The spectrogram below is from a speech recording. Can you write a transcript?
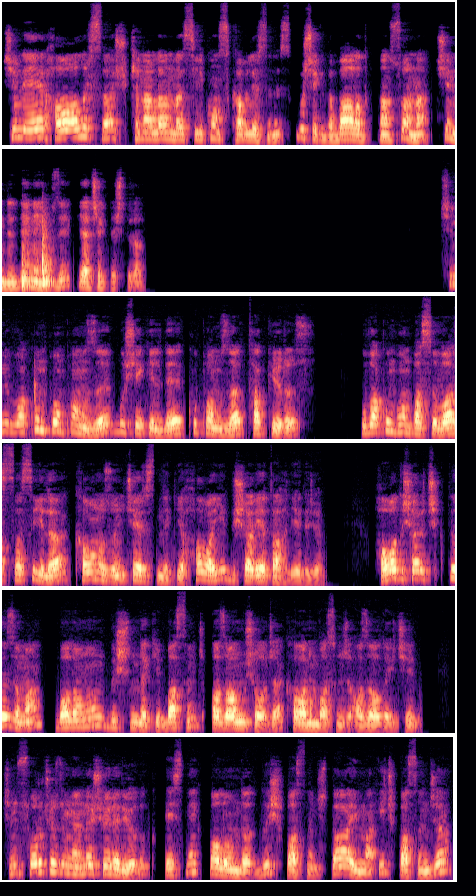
Şimdi eğer hava alırsa şu kenarlarına silikon sıkabilirsiniz. Bu şekilde bağladıktan sonra şimdi deneyimizi gerçekleştirelim. Şimdi vakum pompamızı bu şekilde kupamıza takıyoruz. Bu vakum pompası vasıtasıyla kavanozun içerisindeki havayı dışarıya tahliye edeceğim. Hava dışarı çıktığı zaman balonun dışındaki basınç azalmış olacak. Havanın basıncı azaldığı için. Şimdi soru çözümlerinde şöyle diyorduk. Esnek balonda dış basınç daima iç basınca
